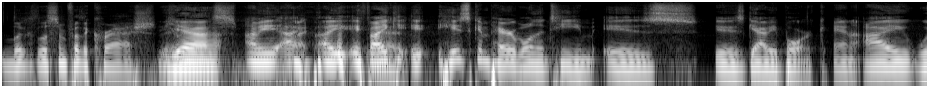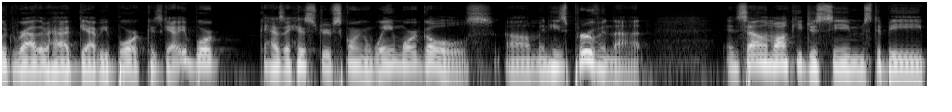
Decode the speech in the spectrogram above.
look, listen for the crash. There Yeah. I mean, I, I if I Yeah. i- his comparable on the team is is Gabby Bourque, and I would rather have Gabby Bourque because Gabby Bourque has a history of scoring way more goals, um, and he's proven that. And Salomaki just seems to be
